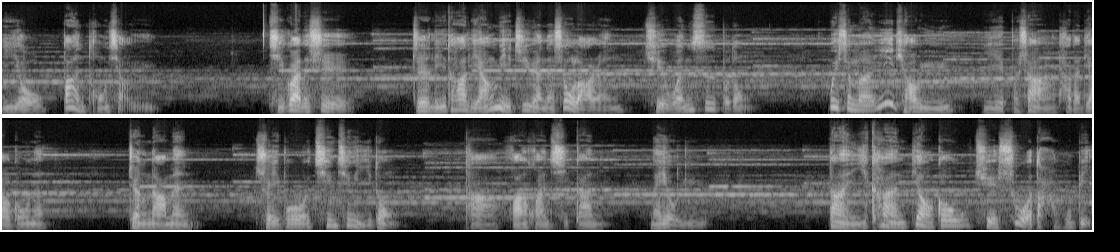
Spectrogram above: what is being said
已有半桶小鱼。奇怪的是，只离他两米之远的瘦老人却纹丝不动。为什么一条鱼也不上他的钓钩呢？正纳闷，水波轻轻移动，他缓缓起竿，没有鱼。但一看钓钩却硕大无比，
